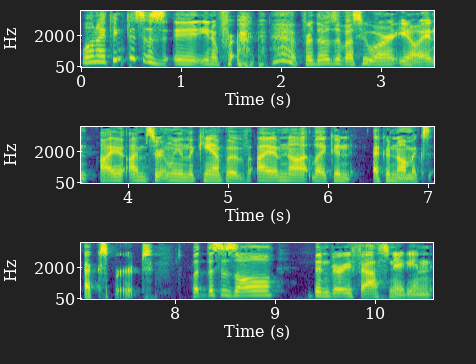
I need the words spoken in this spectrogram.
Well, and I think this is, uh, you know, for for those of us who aren't, you know, and I, I'm certainly in the camp of I am not like an economics expert, but this has all been very fascinating,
